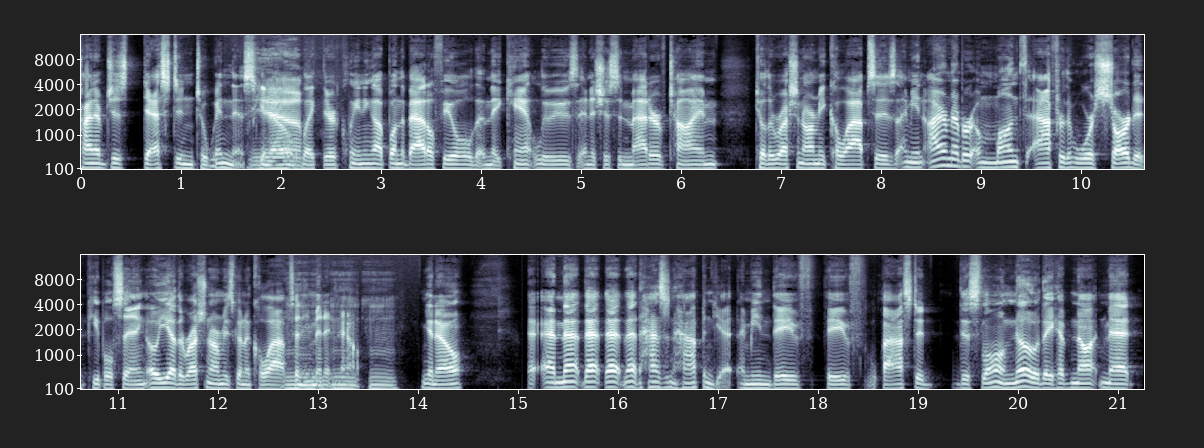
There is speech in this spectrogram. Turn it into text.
kind of just destined to win this. You yeah. know, like they're cleaning up on the battlefield and they can't lose, and it's just a matter of time till the Russian army collapses. I mean, I remember a month after the war started, people saying, "Oh yeah, the Russian army is going to collapse mm, any minute mm, now." Mm. You know, and that that that that hasn't happened yet. I mean, they've they've lasted this long. No, they have not met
